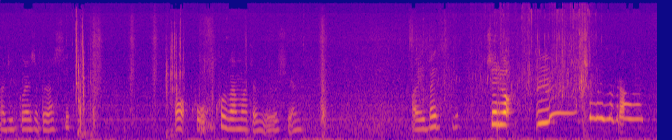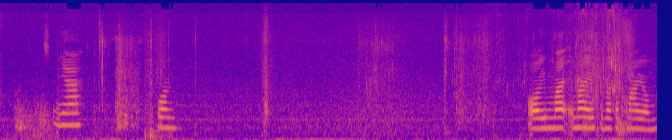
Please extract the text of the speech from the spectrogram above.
A dziękuję za plastik. O kur, kurwa, motor wyrzuciłem. Oj, bez... Serio? Mm, czemu zabrałem? Co nie? Won. Oj, ma, Maje chyba tak mają.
